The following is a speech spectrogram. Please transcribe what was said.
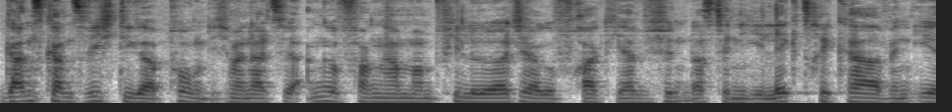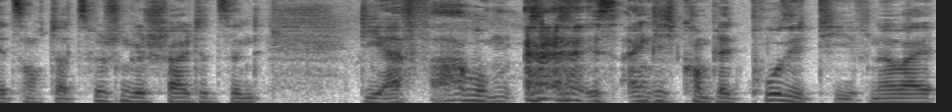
ganz, ganz wichtiger Punkt. Ich meine, als wir angefangen haben, haben viele Leute ja gefragt, ja, wie finden das denn die Elektriker, wenn ihr jetzt noch dazwischen geschaltet sind? Die Erfahrung ist eigentlich komplett positiv, ne? weil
